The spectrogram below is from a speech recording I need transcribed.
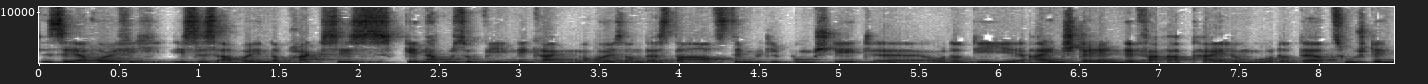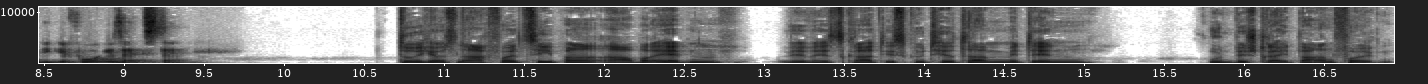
Sehr häufig ist es aber in der Praxis genauso wie in den Krankenhäusern, dass der Arzt im Mittelpunkt steht äh, oder die einstellende Fachabteilung oder der zuständige Vorgesetzte. Durchaus nachvollziehbar, aber eben, wie wir jetzt gerade diskutiert haben, mit den unbestreitbaren Folgen.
